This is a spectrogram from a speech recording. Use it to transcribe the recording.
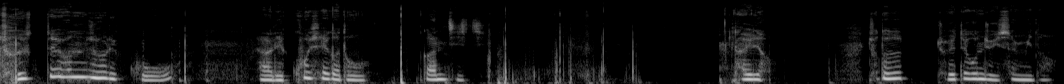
절대 현주 리코. 야 리코시가 더 깐지지. 달려. 저도 절대 군주 있습니다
